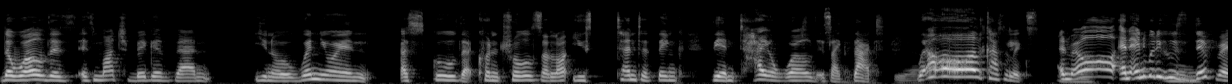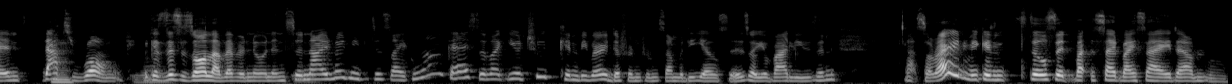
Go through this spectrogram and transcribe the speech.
the world is is much bigger than you know when you're in a school that controls a lot you tend to think the entire world is like that. Yeah. We're all Catholics. And we're Mhm. all and anybody who's Yeah. different, that's wrong. Because this is all I've ever known. And so Mm. now it made me just like, well, okay, so like your truth can be very different from somebody else's or your values. And that's all right. We can still sit by, side by side. Um, Mm.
